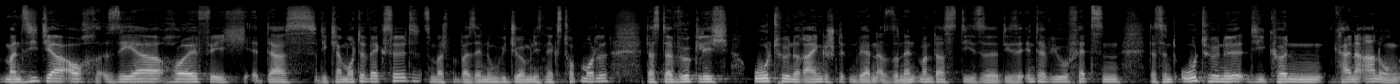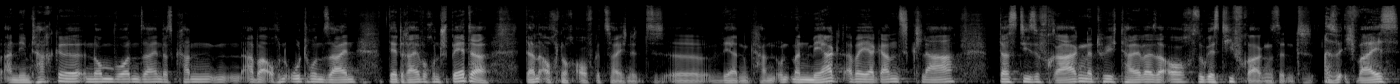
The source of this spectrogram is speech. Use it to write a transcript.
man sieht ja auch sehr häufig, dass die Klamotte wechselt, zum Beispiel bei Sendungen wie Germany's Next Topmodel, dass da wirklich O-Töne reingeschnitten werden. Also so nennt man das, diese, diese Interviewfetzen. Das sind O-Töne, die können, keine Ahnung, an dem Tag genommen worden sein. Das kann aber auch ein O-Ton sein, der drei Wochen später dann auch noch aufgezeichnet äh, werden kann. Und man merkt aber ja ganz klar, dass diese Fragen natürlich teilweise auch Suggestivfragen sind. Also ich weiß,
